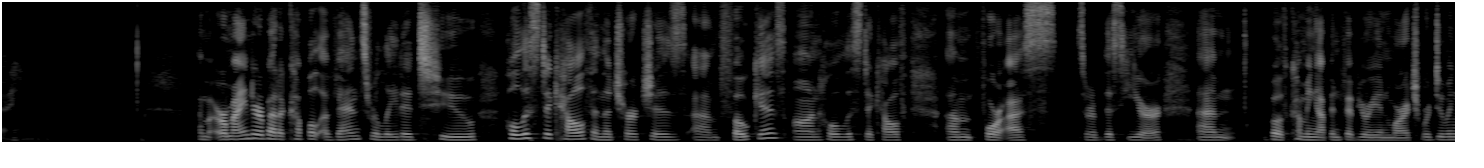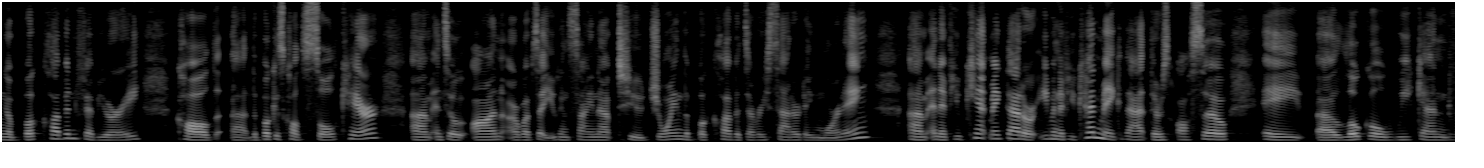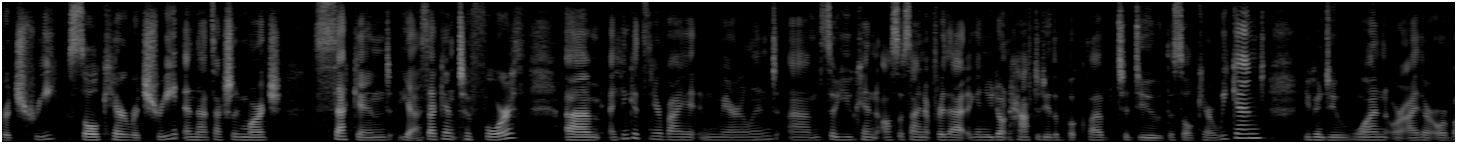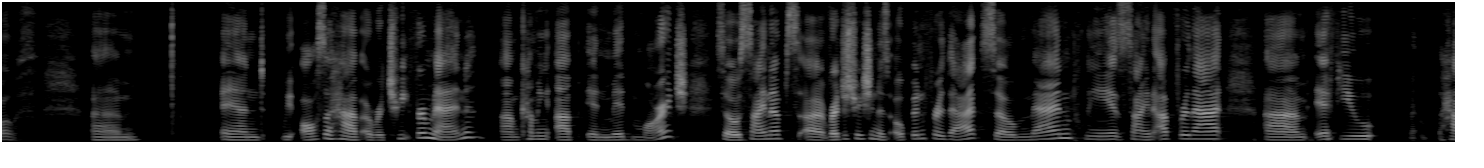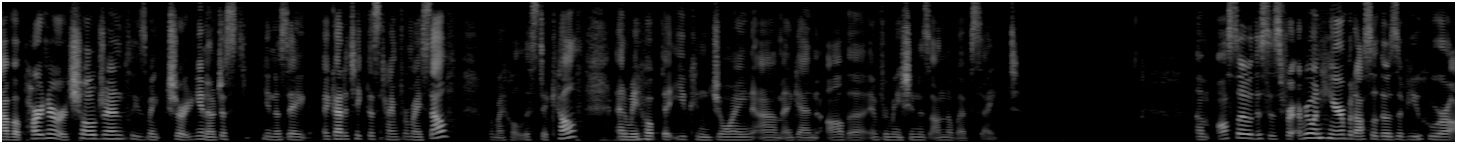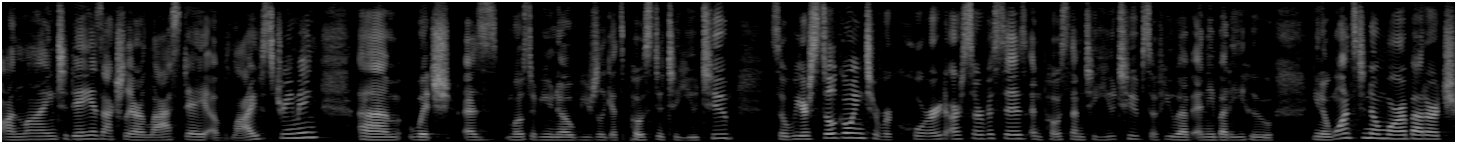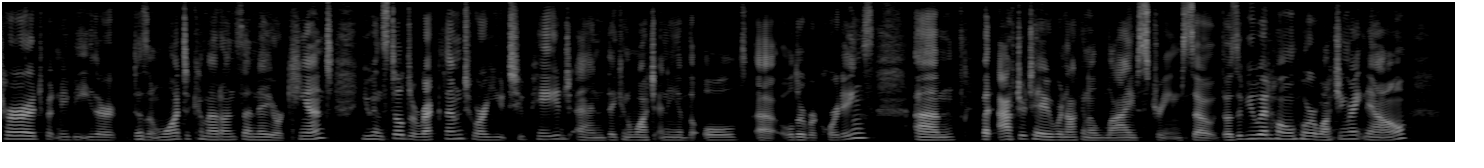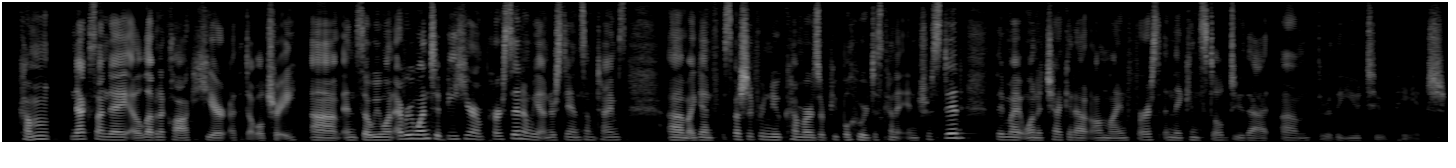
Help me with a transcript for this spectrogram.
Um, a reminder about a couple events related to holistic health and the church's um, focus on holistic health um, for us sort of this year, um, both coming up in February and March. We're doing a book club in February called, uh, the book is called Soul Care. Um, and so on our website, you can sign up to join the book club. It's every Saturday morning. Um, and if you can't make that, or even if you can make that, there's also a, a local weekend retreat, Soul Care Retreat, and that's actually March 2nd, yeah, 2nd to 4th. Um, I think it's nearby in Maryland. Um, so you can also sign up for that. Again, you don't have to do the book club to do the Soul Care Weekend. You can do one or either or both. Um, and we also have a retreat for men um, coming up in mid March. So, signups, uh, registration is open for that. So, men, please sign up for that. Um, if you have a partner or children, please make sure, you know, just, you know, say, I got to take this time for myself, for my holistic health. And we hope that you can join. Um, again, all the information is on the website. Um, also, this is for everyone here, but also those of you who are online. Today is actually our last day of live streaming, um, which, as most of you know, usually gets posted to YouTube. So we are still going to record our services and post them to YouTube. So if you have anybody who, you know, wants to know more about our church, but maybe either doesn't want to come out on Sunday or can't, you can still direct them to our YouTube page, and they can watch any of the old, uh, older recordings. Um, but after today, we're not going to live stream. So those of you at home who are watching right now, come next Sunday at 11 o'clock here at the Doubletree. Um, and so we want everyone to be here in person, and we understand sometimes, um, again, especially for newcomers or people who are just kind of interested, they might want to check it out online first, and they can still do that um, through the YouTube page.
